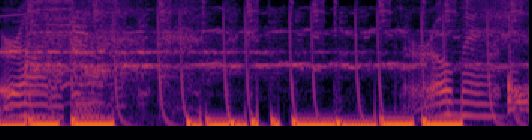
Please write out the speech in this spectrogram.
Run. Romance.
